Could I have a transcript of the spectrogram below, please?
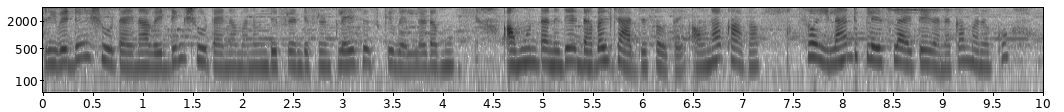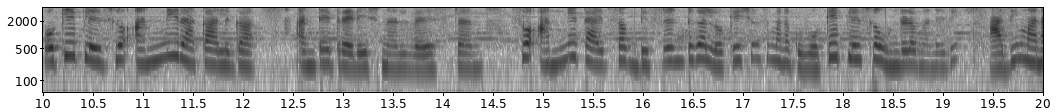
ప్రీ వెడ్డింగ్ షూట్ అయినా వెడ్డింగ్ షూట్ అయినా మనం డిఫరెంట్ డిఫరెంట్ ప్లేసెస్కి వెళ్ళడము అమౌంట్ అనేది డబల్ ఛార్జెస్ అవుతాయి. అవునా కాదా? సో ఇలాంటి ప్లేస్లో అయితే కనుక మనకు ఒకే ప్లేస్లో అన్ని రకాలుగా అంటే ట్రెడిషనల్ వెస్టర్న్ సో అన్ని టైప్స్ ఆఫ్ డిఫరెంట్గా లొకేషన్స్ మనకు ఒకే ప్లేస్లో ఉండడం అనేది అది మన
